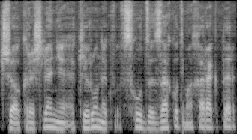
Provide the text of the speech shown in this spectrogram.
czy określenie kierunek wschód-zachód ma charakter,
